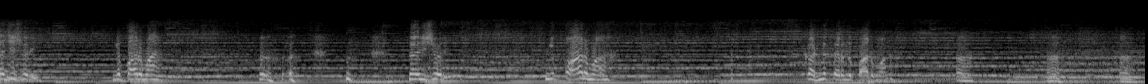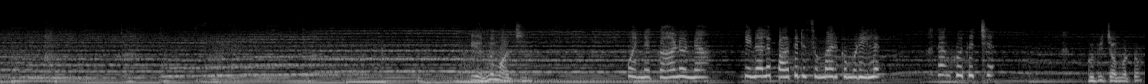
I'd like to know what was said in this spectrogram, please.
ராஜேஸ்வரி இங்க பாருமா. ராஜேஸ்வரி இங்க பாருமா. கண்ணு திறந்து பாருமா. என்னமாச்சு? உன்னை காணும்னா என்னால பாத்துட்டு சும்மா இருக்க முடியல. அதான் குதிச்சேன். குதிச்சா மட்டும்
